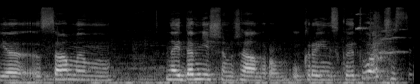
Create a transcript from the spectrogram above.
є самим найдавнішим жанром української творчості.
